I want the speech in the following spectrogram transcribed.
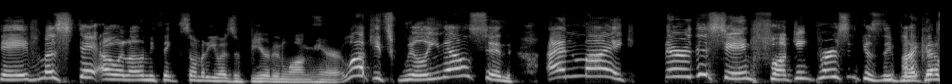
Dave Mustaine. Oh, and let me think somebody who has a beard and long hair. Look, it's Willie Nelson and Mike. They're the same fucking person because they both could have a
